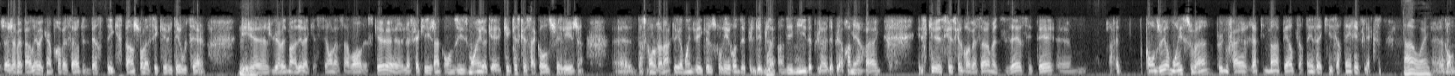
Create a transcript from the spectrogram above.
j'avais parlé avec un professeur d'université qui se penche sur la sécurité routière. Et mhm. euh, je lui avais demandé la question, à savoir, est-ce que euh, le fait que les gens conduisent moins, qu'est-ce que ça cause chez les gens? Euh, parce qu'on le remarque, il y a moins de véhicules sur les routes depuis le début de la pandémie, depuis la, depuis la première vague. Et ce que, ce que, ce que le professeur me disait, c'était, en fait, conduire moins souvent peut nous faire rapidement perdre certains acquis, certains réflexes. Ah ouais. Euh, donc,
